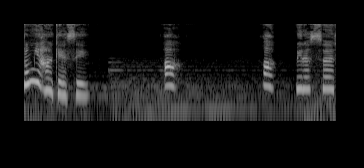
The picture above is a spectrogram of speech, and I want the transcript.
तुम यहाँ कैसे? आ आ मेरा सर।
